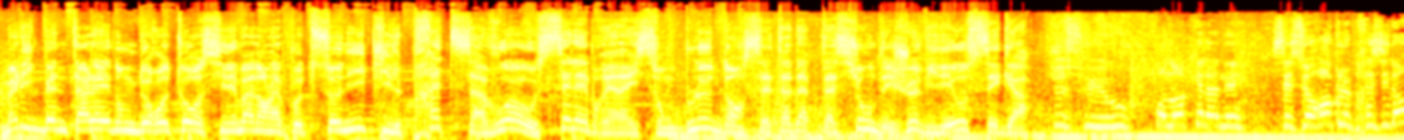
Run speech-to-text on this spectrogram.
Malik Bentala est donc de retour au cinéma dans la peau de Sonic. Il prête sa voix au célèbre hérisson bleu dans cette adaptation des jeux vidéo Sega. Je suis où? Pendant quelle année? C'est The Rock le président?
